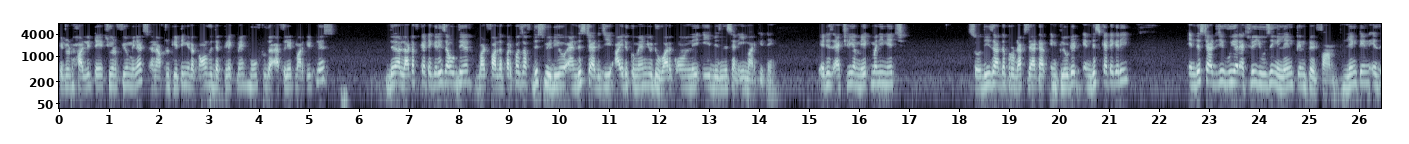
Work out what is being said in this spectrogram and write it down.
it would hardly take you a few minutes and after creating your account with the clickbank move to the affiliate marketplace. There are a lot of categories out there but for the purpose of this video and this strategy i recommend you to work only e-business and e-marketing. It is actually a make money niche. So these are the products that are included in this category in this strategy we are actually using linkedin platform. Linkedin is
